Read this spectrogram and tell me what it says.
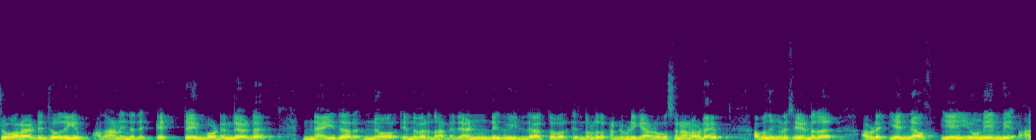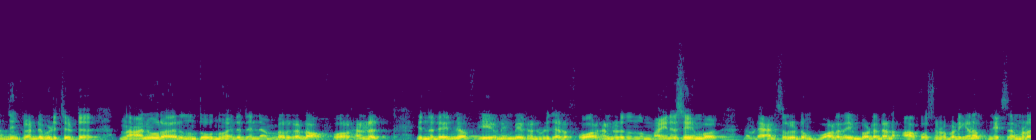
ഷുവറായിട്ടും ചോദിക്കും. അതാണ് ഇതിന്റെ ഏറ്റവും ഇമ്പോർട്ടന്റ് ആയിട്ട്. നൈദർ നോർ എന്ന് വരുന്നതാണ്. രണ്ടിലും ഇല്ലാത്തവർ എന്നുള്ളത് കണ്ടുപിടിക്കാനുള്ള ക്വസ്റ്റൻ ആണ് അവിടെ. അപ്പോൾ നിങ്ങൾ ചെയ്യേണ്ടത് അവിടെ n of A union B ആദ്യം കണ്ടുപിടിച്ചിട്ട് നാനൂറായിരുന്നു തോന്നുന്നു അതിന്റെ നമ്പർ കേട്ടോ. ഫോർ ഹൺഡ്രഡ് എന്നിട്ട് n of A union B കണ്ടുപിടിച്ചാൽ ഫോർ ഹൺഡ്രഡിൽ നിന്ന് മൈനസ് ചെയ്യുമ്പോൾ നമ്മുടെ ആൻസർ കിട്ടും. വളരെ ഇമ്പോർട്ടന്റ് ആണ്. ആ ക്വസ്റ്റൻ കൂടെ പഠിക്കണം. നെക്സ്റ്റ് നമ്മൾ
